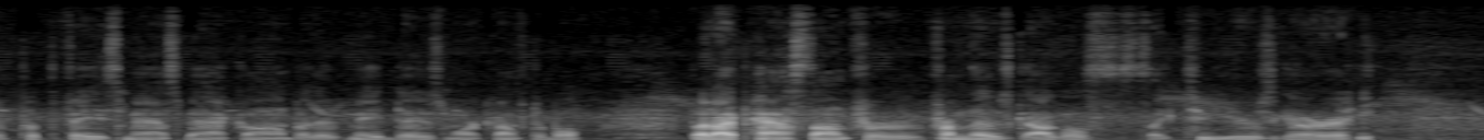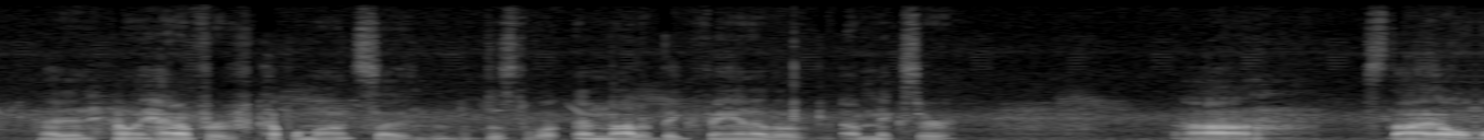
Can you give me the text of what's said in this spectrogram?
to put the face mask back on, but it made those more comfortable. But I passed on for from those goggles like two years ago already. I didn't only have them for a couple months. I just am not a big fan of a, a mixer uh, style.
